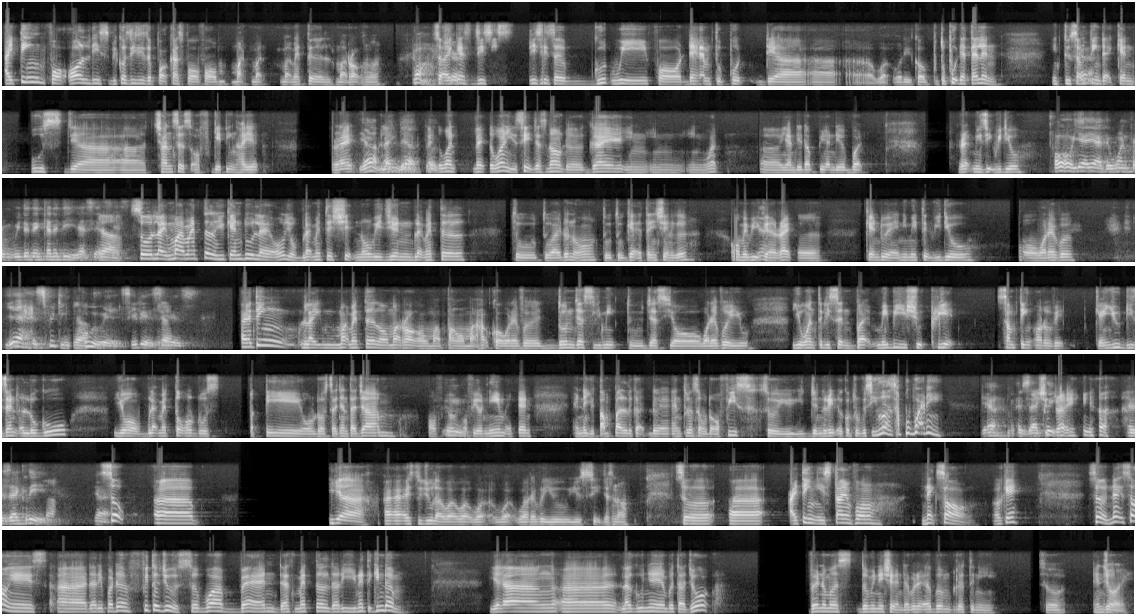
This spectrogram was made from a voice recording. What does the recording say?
I think for all this, because this is a podcast for for mad metal, rock semua. Oh, so I sure. guess this is this is a good way for them to put their uh, uh, what what do you call to put their talent into something yeah. that can boost their uh, chances of getting hired right yeah like man, the yeah, like the one like the one you said just now the guy in in in what uh, yang dia yang dia buat rap music video Oh yeah, yeah, the one from Wieden and Kennedy. Yes, yes, yeah. yes. So like my metal, you can do like all your black metal shit, Norwegian black metal, to to I don't know to to get attention ke, or maybe you yeah. can write a, can do an animated video, or whatever. Yeah, it's freaking yeah. cool, way. Serious, yeah. serious. I think like mat metal or mat rock or mat punk or mat hardcore whatever, don't just limit to just your whatever you you want to listen, but maybe you should create something out of it. Can you design a logo, your black metal, all those peti, all those tajam-tajam of your, mm. of your name, and then and then you tampal dekat the entrance of the office, so you, you generate a controversy. Wah, siapa buat ni? Yeah, exactly. try. yeah. Exactly. Yeah. yeah. So, uh, yeah, I, I setuju lah what, what, what, whatever you you said just now. So, uh, I think it's time for next song. Okay? So, next song is uh, daripada Juice, sebuah band death metal dari United Kingdom. Yang uh, lagunya yang bertajuk Venomous Domination daripada album Gluttony. So, enjoy.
